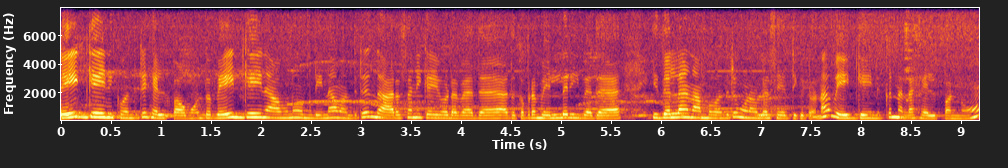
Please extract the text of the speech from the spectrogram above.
வெயிட் கெயினுக்கு வந்துட்டு ஹெல்ப் ஆகும். இப்போ வெயிட் கெயின் ஆகணும் அப்படின்னா வந்துட்டு இந்த அரசணிக்காயோட விதை அதுக்கப்புறம் வெள்ளரி விதை இதெல்லாம் நம்ம வந்துட்டு உணவில் சேர்த்துக்கிட்டோம்னா வெயிட் கெயினுக்கு நல்லா ஹெல்ப் பண்ணும்.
